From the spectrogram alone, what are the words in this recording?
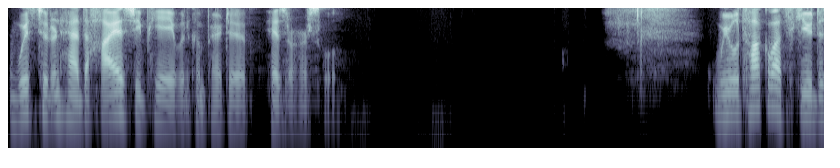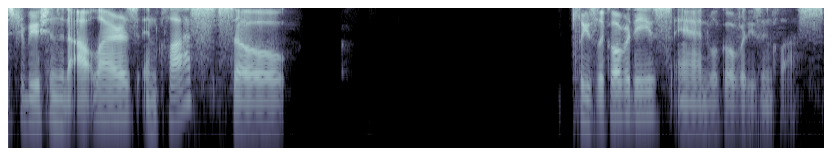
which student had the highest GPA when compared to his or her school. We will talk about skewed distributions and outliers in class, so please look over these and we'll go over these in class.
